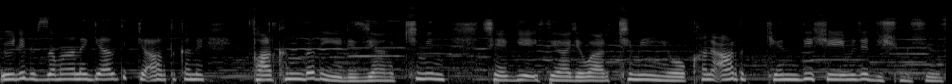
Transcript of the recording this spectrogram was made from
öyle bir zamana geldik ki artık hani farkında değiliz. Yani kimin sevgiye ihtiyacı var kimin yok? Hani artık kendi şeyimize düşmüşüz.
